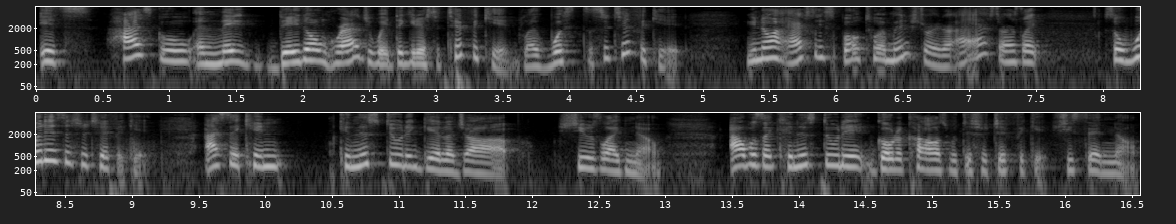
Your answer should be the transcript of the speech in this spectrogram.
it's high school and they they don't graduate, they get a certificate. Like, what's the certificate? You know, I actually spoke to an administrator. I asked her, I was like, so what is a certificate? I said, can can this student get a job? She was like, no. I was like, can this student go to college with this certificate? She said, no.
